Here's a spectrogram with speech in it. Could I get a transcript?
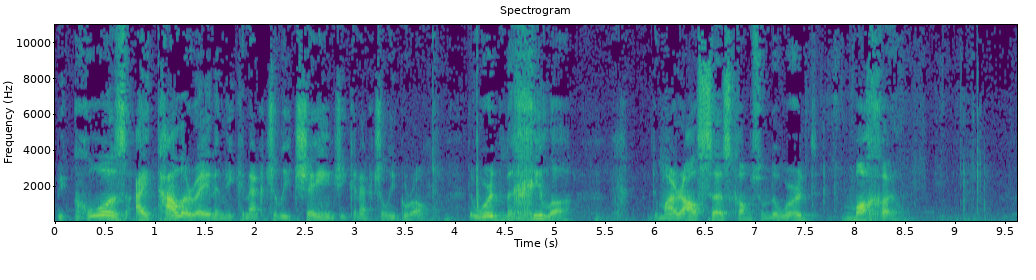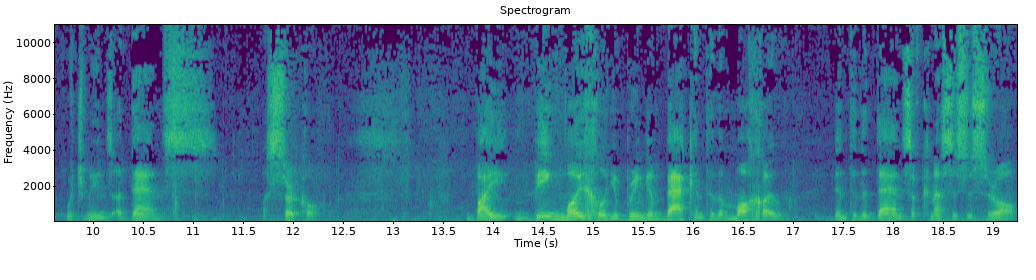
because I tolerate him, he can actually change, he can actually grow. The word mechila, the Maharal says, comes from the word machal, which means a dance, a circle. By being moichel, you bring him back into the machal, into the dance of Knesset Yisrael.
